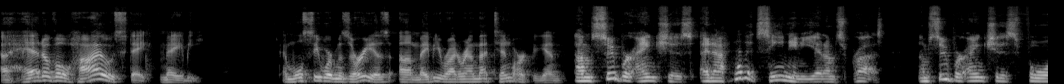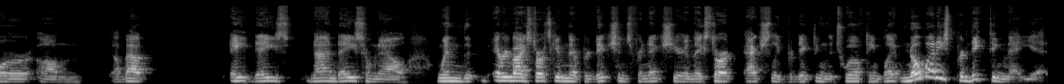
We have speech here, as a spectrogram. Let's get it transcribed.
ahead of Ohio State, maybe. And we'll see where Missouri is, uh, maybe right around that 10 mark again. I'm super anxious, and I haven't seen any yet. I'm surprised. I'm super anxious for um, about eight days, nine days from now, when the, everybody starts giving their predictions for next year and they start actually predicting the 12 team play. Nobody's predicting that yet.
